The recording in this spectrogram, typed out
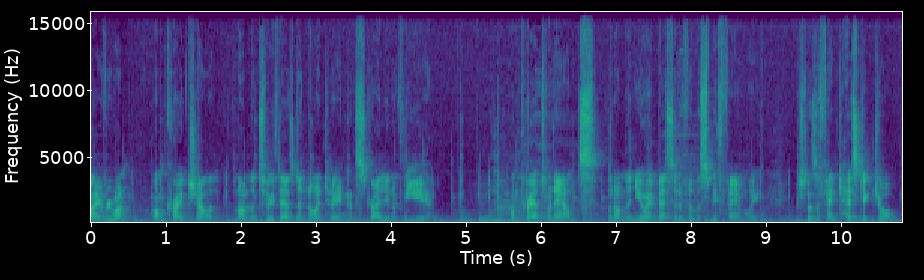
Hi everyone, I'm Craig Challen and I'm the 2019 Australian of the Year. I'm proud to announce that I'm the new ambassador for the Smith family, which does a fantastic job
